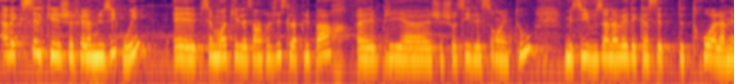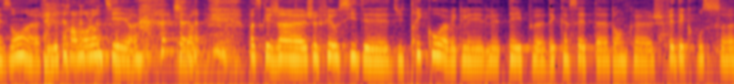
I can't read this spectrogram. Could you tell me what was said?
Avec celles que je fais la musique, oui. Et c'est moi qui les enregistre la plupart. Et puis, euh, je choisis les sons et tout. Mais si vous en avez des cassettes de trop à la maison, euh, je les prends volontiers. Parce que je, je fais aussi des, du tricot avec les, le tape des cassettes. Donc, euh, je fais des grosses... Euh,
